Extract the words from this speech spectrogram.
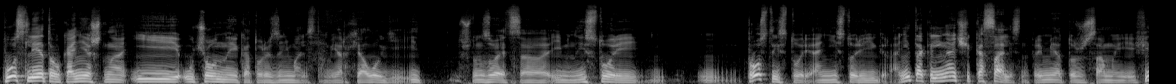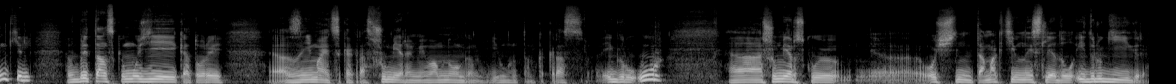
После этого, конечно, и ученые, которые занимались там и археологией, и, что называется, именно историей, просто истории, а не истории игр, они так или иначе касались. Например, тот же самый Финкель в Британском музее, который э, занимается как раз шумерами во многом, и он там как раз игру Ур Э, шумерскую э, очень там активно исследовал, и другие игры,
